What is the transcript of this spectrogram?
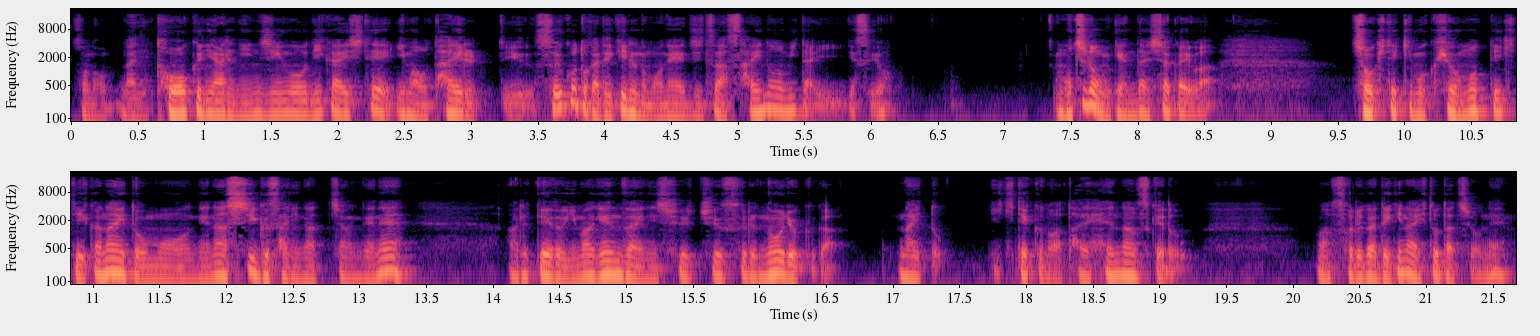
その、何、遠くにある人参を理解して今を耐えるっていう、そういうことができるのもね、実は才能みたいですよ。もちろん現代社会は、長期的目標を持って生きていかないともう根なし草になっちゃうんでね、ある程度今現在に集中する能力がないと生きていくのは大変なんですけど、まあそれができない人たちをね、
